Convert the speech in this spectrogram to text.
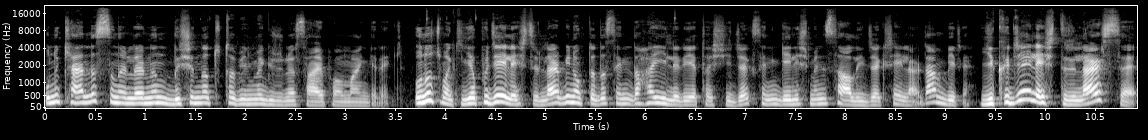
bunu kendi sınırlarının dışında tutabilme gücüne sahip olman gerek. Unutma ki yapıcı eleştiriler bir noktada seni daha ileriye taşıyacak, senin gelişmeni sağlayacak şeylerden biri. Yıkıcı eleştirilerse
